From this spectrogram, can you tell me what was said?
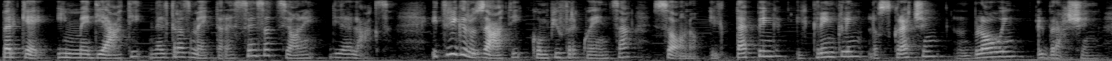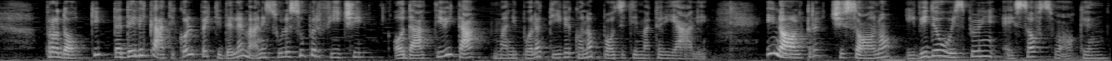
perché immediati nel trasmettere sensazioni di relax. I trigger usati con più frequenza sono il tapping, il crinkling, lo scratching, il blowing e il brushing, prodotti da delicati colpetti delle mani sulle superfici o da attività manipolative con appositi materiali Inoltre ci sono i video whispering e i soft spoken,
